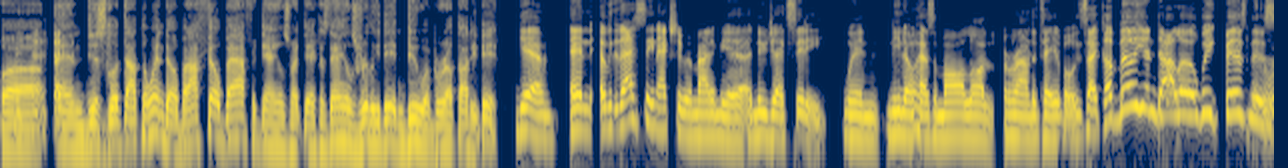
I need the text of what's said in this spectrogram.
Uh, and just looked out the window. But I felt bad for Daniels right there because Daniels really didn't do what Burrell thought he did. yeah, and uh, that scene actually reminded me of New Jack City when Nino has them all on, around the table. He's like a million dollar a week business,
